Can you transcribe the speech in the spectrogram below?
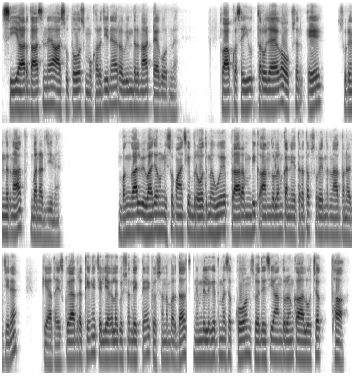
सी आर दास ने, आशुतोष मुखर्जी ने, रविंद्रनाथ टैगोर ने। तो आपका सही उत्तर हो जाएगा ऑप्शन ए सुरेंद्रनाथ बनर्जी ने। बंगाल विभाजन 1905 के विरोध में हुए प्रारंभिक आंदोलन का नेतृत्व सुरेंद्रनाथ बनर्जी ने किया था। इसको याद रखेंगे, चलिए अगला क्वेश्चन देखते हैं। क्वेश्चन नंबर दस, निम्नलिखित में से कौन स्वदेशी आंदोलन का आलोचक था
